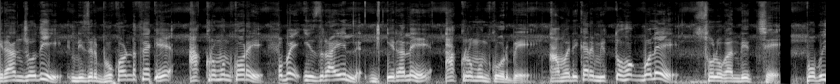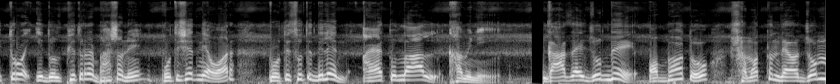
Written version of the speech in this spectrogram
ইরান যদি নিজের ভূখণ্ড থেকে আক্রমণ করে, তবে ইসরায়েল ইরানে আক্রমণ করবে। আমেরিকার মৃত্যু হোক বলে স্লোগান দিচ্ছে। পবিত্র ঈদ উল ফিতরের ভাষণে প্রতিষেধ নেওয়ার প্রতিশ্রুতি দিলেন আয়াতুল্লাহ আল খামিনি গাজায় যুদ্ধে অব্যাহত সমর্থন দেওয়ার জন্য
